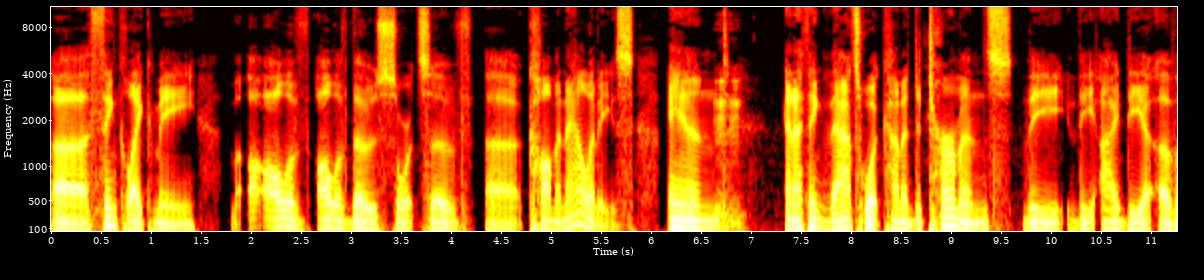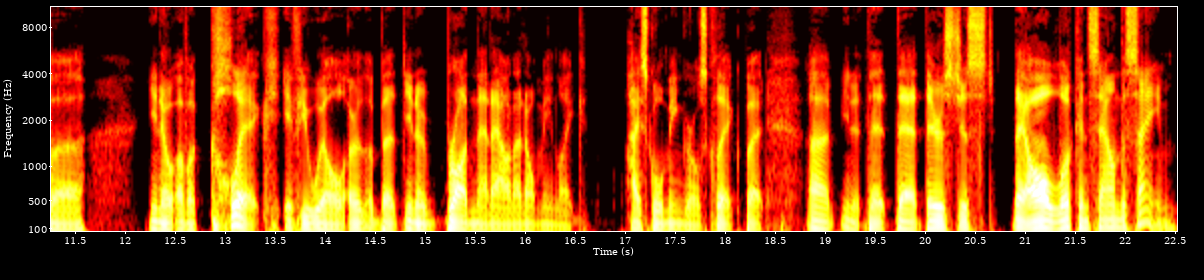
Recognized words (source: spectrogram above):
uh, think like me, all of all of those sorts of uh, commonalities, and Mhm. and I think that's what kind of determines the the idea of a you know of a clique, if you will, or but you know broaden that out. I don't mean like high school Mean Girls clique, but uh, you know that that there's just they all look and sound the same,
